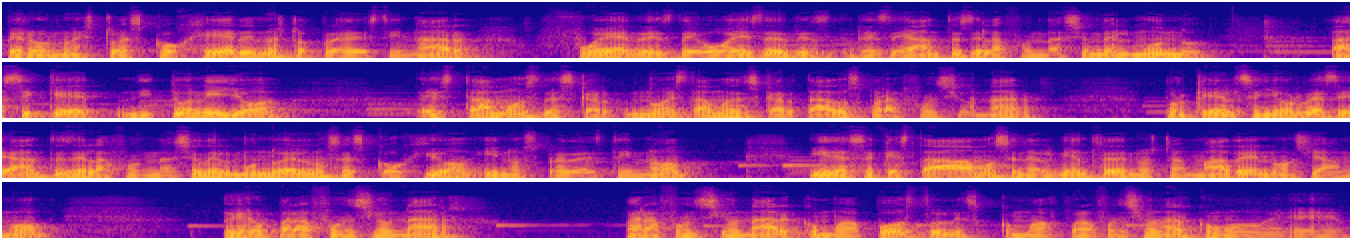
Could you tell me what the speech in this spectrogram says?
pero nuestro escoger y nuestro predestinar fue desde o es desde antes de la fundación del mundo. Así que ni tú ni yo estamos no estamos descartados para funcionar, porque el Señor desde antes de la fundación del mundo, Él nos escogió y nos predestinó, y desde que estábamos en el vientre de nuestra madre nos llamó, pero para funcionar, para funcionar como apóstoles, como, para funcionar como eh,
